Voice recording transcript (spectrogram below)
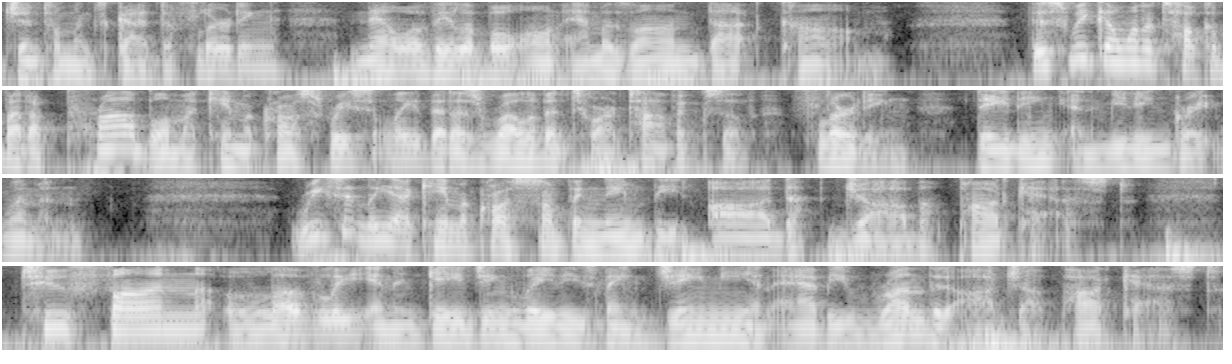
Gentleman's Guide to Flirting, now available on amazon.com. This week, I want to talk about a problem I came across recently that is relevant to our topics of flirting, dating, and meeting great women. Recently, I came across something named the Odd Job Podcast. Two fun, lovely, and engaging ladies named Jamie and Abby run the Odd Job Podcast.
